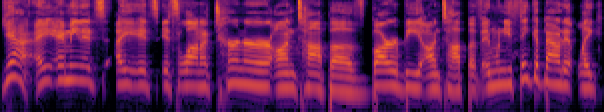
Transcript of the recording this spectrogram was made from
Yeah, I, I mean it's I, it's it's Lana Turner on top of Barbie on top of, and when you think about it, like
